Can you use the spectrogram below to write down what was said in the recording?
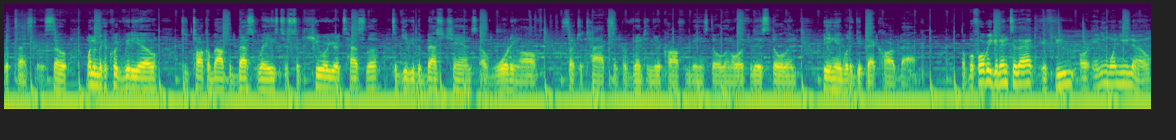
with Tesla. So I want to make a quick video to talk about the best ways to secure your Tesla to give you the best chance of warding off such attacks and preventing your car from being stolen or if it is stolen, being able to get that car back. But before we get into that, if you or anyone you know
